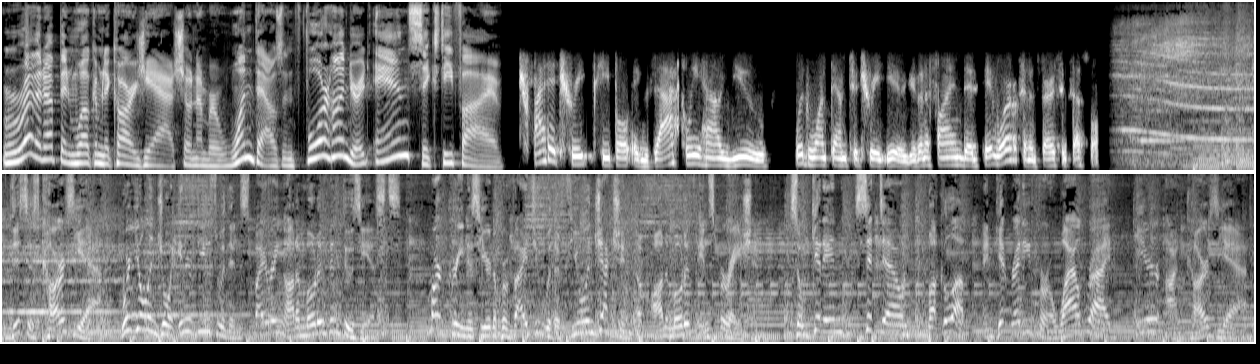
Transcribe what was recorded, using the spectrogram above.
Rev it up and welcome to Cars Yeah, show number 1465. Try to treat people exactly how you would want them to treat you. You're going to find that it works and it's very successful. This is Cars Yeah, where you'll enjoy interviews with inspiring automotive enthusiasts. Mark Green is here to provide you with a fuel injection of automotive inspiration. So get in, sit down, buckle up, and get ready for a wild ride here on Cars Yeah.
